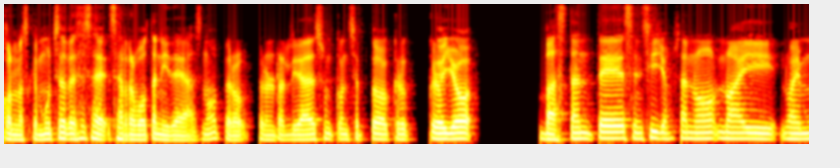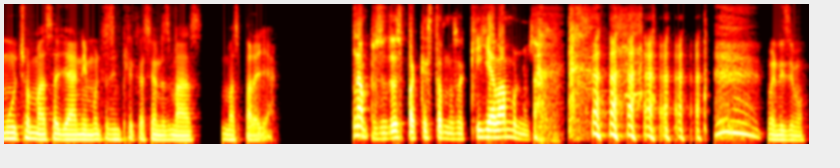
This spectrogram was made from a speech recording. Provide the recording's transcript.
con los que muchas veces se, se rebotan ideas, ¿no? Pero, pero en realidad es un concepto, creo, creo yo, bastante sencillo. O sea, no, no, hay, no hay mucho más allá ni muchas implicaciones más, más para allá. No, pues entonces, ¿para qué estamos aquí? Ya vámonos. Buenísimo.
